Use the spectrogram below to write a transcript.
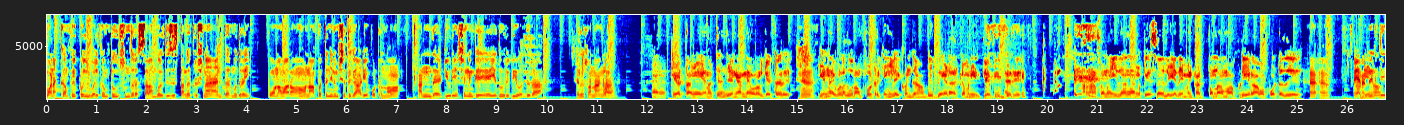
வணக்கம் people welcome to Sundara Salambal this is Thanga Krishna and தர்மதுரை போன வாரம் நாற்பத்தஞ்சு நிமிஷத்துக்கு ஆடியோ போட்டிருந்தோம் அந்த டியூரேஷனுக்கு எதுவும் ரிவ்யூ வந்துதா எதுவும் சொன்னாங்களா கேட்டாங்க. எனக்கு தெரிஞ்சு எங்க அண்ணன் ஒரு ஆள் கேட்டாரு. என்ன இவ்வளவு தூரம் போட்டிருக்கீங்களே? கொஞ்சம் அப்படியே பிளேடா இருக்க மாதிரி இருக்கு அப்படின்னாரு. அதான் சொன்னேன். இதான் நாங்க பேசுனதுல எதையுமே கட் பண்ணாம அப்படியே ராவா போட்டது. எனக்கு? தெரிஞ்சு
